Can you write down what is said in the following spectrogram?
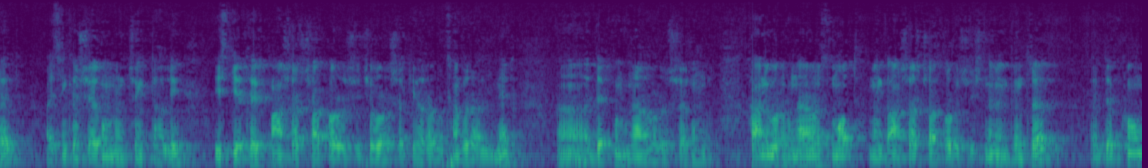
հետ, այսինքն շեղում մենք չենք տալի, իսկ եթե անշարժ չափորոշիչը որոշակի հեռավորության վրա լիներ, դեպքում հնարավոր է շեղումներ։ Քանի որ հնարավորինս մոտ մենք անշարժ չափորոշիչներ ենք ընտրել, այդ դեպքում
